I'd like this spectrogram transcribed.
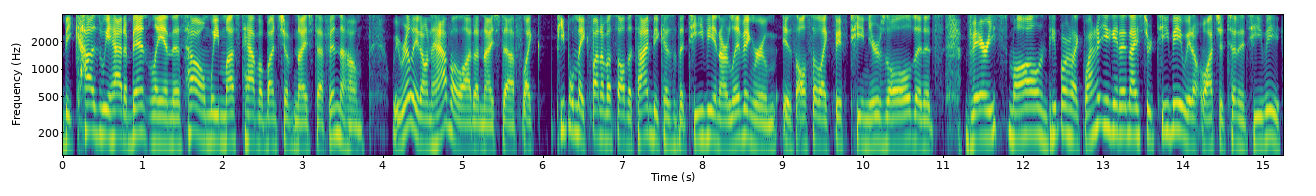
because we had a Bentley in this home, we must have a bunch of nice stuff in the home. We really don't have a lot of nice stuff. Like people make fun of us all the time because the TV in our living room is also like 15 years old and it's very small. And people are like, why don't you get a nicer TV? We don't watch a ton of TV.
